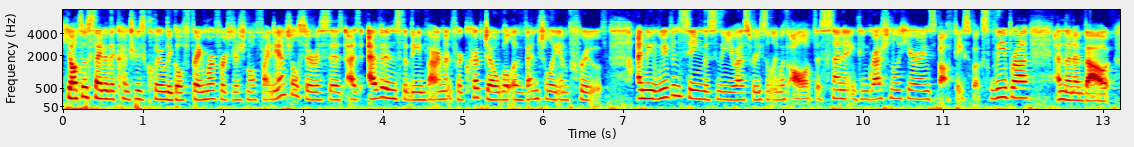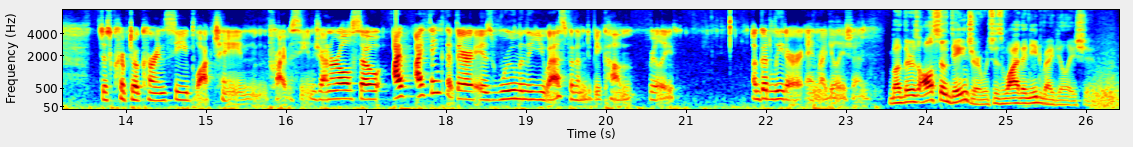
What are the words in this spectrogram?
He also cited the country's clear legal framework for traditional financial services as evidence that the environment for crypto will eventually improve. I mean, we've been seeing this in the US recently with all of the Senate and congressional hearings about Facebook's Libra and then about just cryptocurrency, blockchain, privacy in general. So I, I think that there is room in the US for them to become really a good leader in regulation. But there's also danger, which is why they need regulation.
